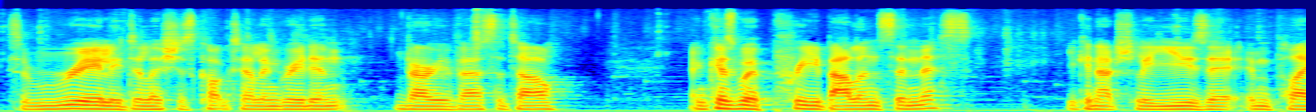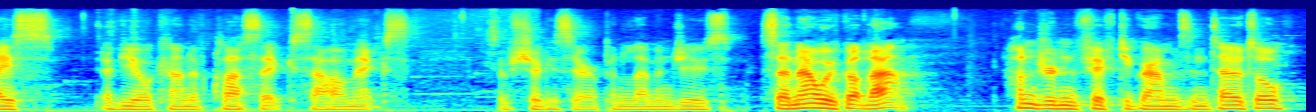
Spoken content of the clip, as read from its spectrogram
It's a really delicious cocktail ingredient, very versatile. And because we're pre-balancing this, you can actually use it in place of your kind of classic sour mix of sugar syrup and lemon juice. So now we've got that, 150 grams in total.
